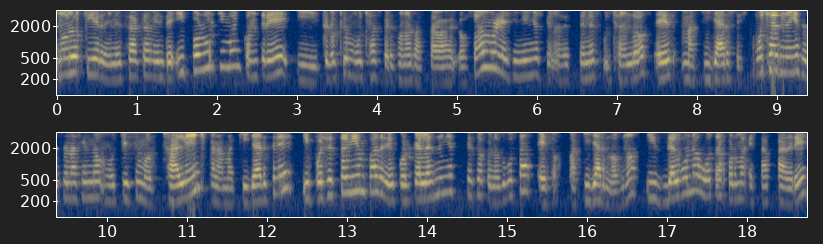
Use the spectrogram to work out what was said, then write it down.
No lo pierden, exactamente. Y por último encontré, y creo que muchas personas, hasta los hombres y niños que nos estén escuchando, es maquillarse. Muchas niñas están haciendo muchísimos challenge para maquillarse y pues está bien padre, porque a las niñas, ¿qué es lo que nos gusta? Eso, maquillarnos, ¿no? Y de alguna u otra forma está padre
